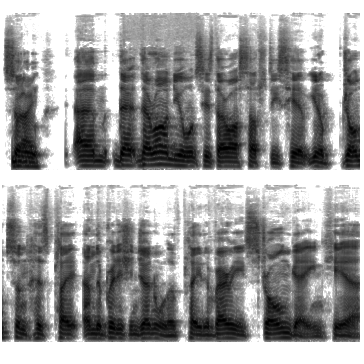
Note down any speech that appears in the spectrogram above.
So right. um, there, there are nuances, there are subtleties here. You know, Johnson has played, and the British in general have played a very strong game here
